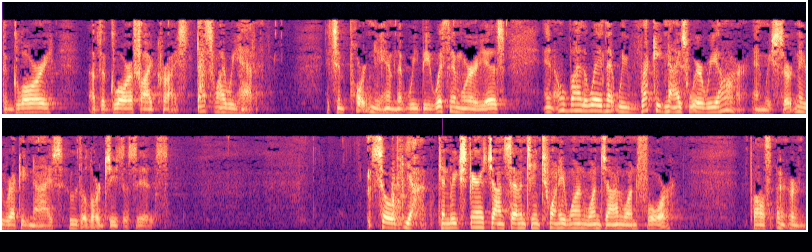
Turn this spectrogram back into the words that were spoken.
the glory of the glorified Christ. That's why we have it. It's important to Him that we be with Him where He is and oh, by the way, that we recognize where we are, and we certainly recognize who the Lord Jesus is. So, yeah, can we experience John 17, 21, 1 John 1, 4? Paul, or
